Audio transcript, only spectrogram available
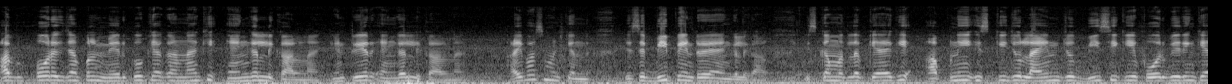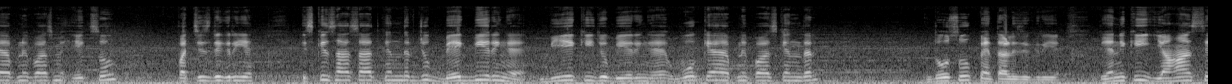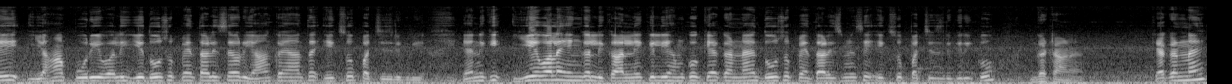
अब फॉर एग्जांपल मेरे को क्या करना है कि एंगल निकालना है इंटीरियर एंगल निकालना है। आई बात समझ के अंदर? जैसे बी पे इंटीरियर एंगल निकालना इसका मतलब क्या है कि अपनी इसकी जो लाइन जो बी सी की है फोर बियरिंग क्या है अपने पास में? 125 डिग्री है। इसके साथ साथ के अंदर जो बैक बियरिंग है बी की जो बियरिंग है, वो क्या है अपने पास के अंदर? 245 डिग्री है। यानी कि यहाँ से यहाँ पूरी वाली ये 245 है और यहाँ का यहाँ तक 125 डिग्री है। यानी कि ये वाला एंगल निकालने के लिए हमको क्या करना है? 245 में से 125 डिग्री को घटाना है। क्या करना है?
